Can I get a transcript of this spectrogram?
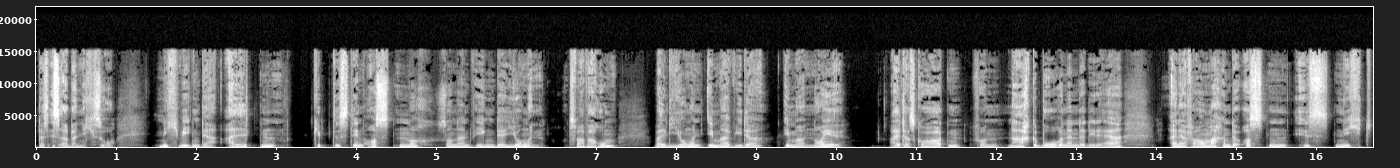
Das ist aber nicht so. Nicht wegen der Alten gibt es den Osten noch, sondern wegen der Jungen. Und zwar warum? Weil die Jungen immer wieder, immer neue Alterskohorten von Nachgeborenen der DDR eine Erfahrung machen, der Osten ist nicht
